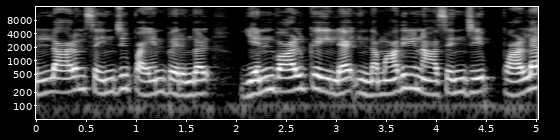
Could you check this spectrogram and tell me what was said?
எல்லாரும் செஞ்சு பயன்பெறுங்கள். என் வாழ்க்கையில் இந்த மாதிரி நான் செஞ்சு பல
